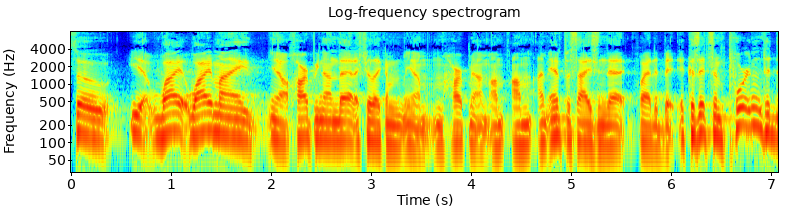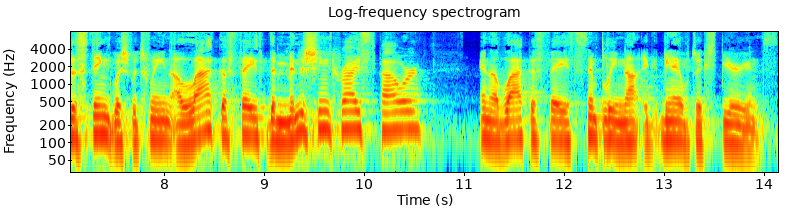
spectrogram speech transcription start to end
so yeah, why, why am I you know harping on that? I feel like I'm you know I'm harping I'm, I'm, I'm emphasizing that quite a bit because it's important to distinguish between a lack of faith diminishing Christ's power and a lack of faith simply not being able to experience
